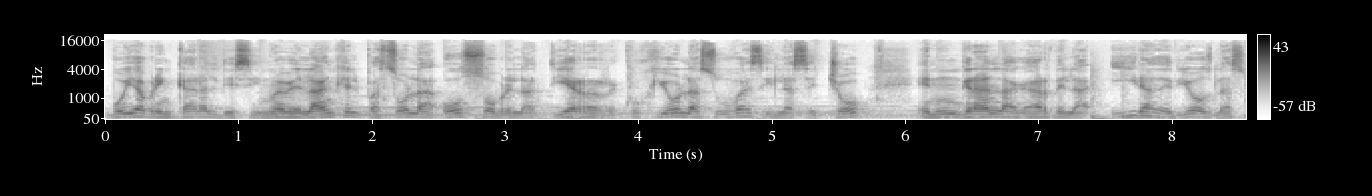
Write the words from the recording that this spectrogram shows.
Voy a brincar al 19. El ángel pasó la hoz sobre la tierra, recogió las uvas y las echó en un gran lagar de la ira de Dios. Las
